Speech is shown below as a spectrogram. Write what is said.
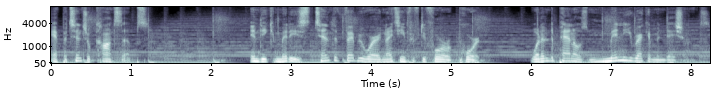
and potential concepts. In the committee's 10th of February 1954 report, one of the panel's many recommendations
